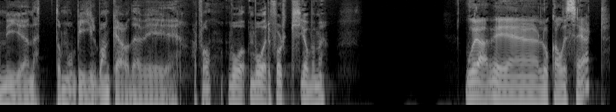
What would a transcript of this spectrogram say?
Mye nett- og mobilbank er jo det vi, i hvert fall våre folk, jobber med. Hvor er vi lokalisert?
